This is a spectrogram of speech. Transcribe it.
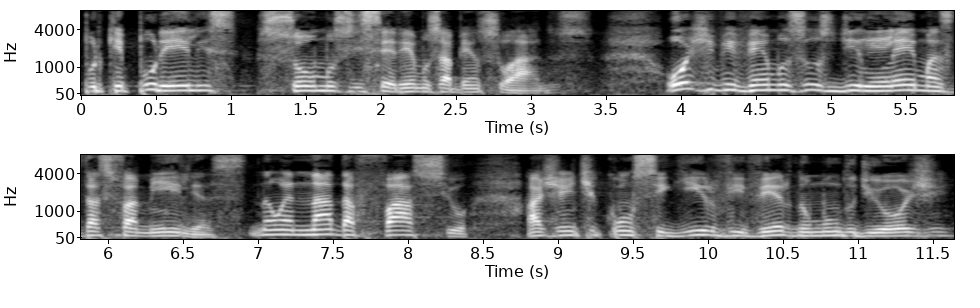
porque por eles somos e seremos abençoados. Hoje vivemos os dilemas das famílias. Não é nada fácil a gente conseguir viver no mundo de hoje.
